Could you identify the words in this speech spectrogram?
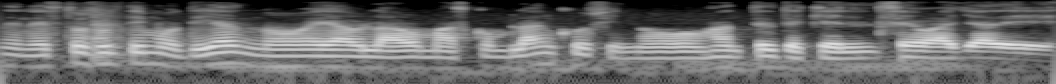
en estos últimos días no he hablado más con Blanco, sino antes de que él se vaya de,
